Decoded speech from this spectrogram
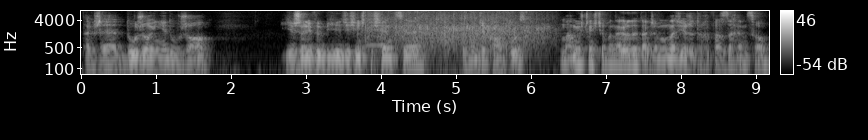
także dużo i niedużo. Jeżeli wybije 10 tysięcy, to będzie konkurs. Mam już częściowe nagrody, także mam nadzieję, że trochę Was zachęcą.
